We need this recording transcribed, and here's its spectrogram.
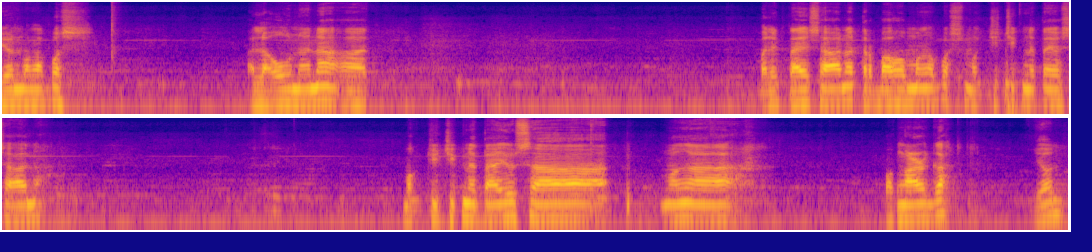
Yun mga boss. Alauna na at balik tayo sa ano, trabaho mga boss. Magchichik na tayo sa ano. Magchichik na tayo sa mga pangarga. Yun.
